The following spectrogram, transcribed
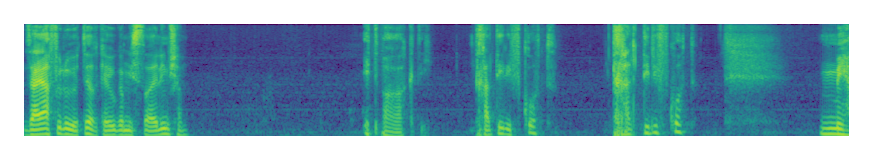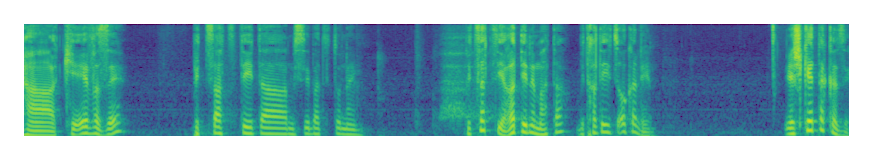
זה היה אפילו יותר, כי היו גם ישראלים שם. התפרקתי. התחלתי לבכות. התחלתי לבכות. מהכאב הזה, פיצצתי את המסיבת עיתונאים. פיצצתי, ירדתי למטה, והתחלתי לצעוק עליהם. יש קטע כזה.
